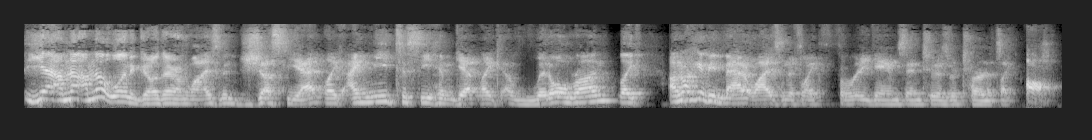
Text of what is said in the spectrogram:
Yeah, I'm not. I'm not willing to go there on Wiseman just yet. Like, I need to see him get like a little run. Like, I'm not going to be mad at Wiseman if like three games into his return, it's like, oh,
